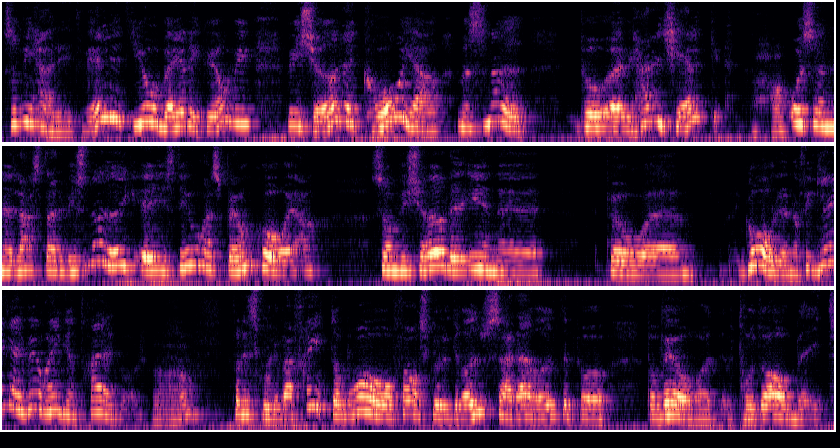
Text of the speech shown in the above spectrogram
Så vi hade ett väldigt jobb, Erik och jag. Vi, vi körde korgar med snö på, eh, vi hade en kälke. Jaha. Och sen lastade vi snö i, i stora spånkorgar som vi körde in eh, på eh, gården och fick lägga i vår egen trädgård. Jaha. För det skulle vara fritt och bra och far skulle grusa där ute på, på vår eh, trottoarbit.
